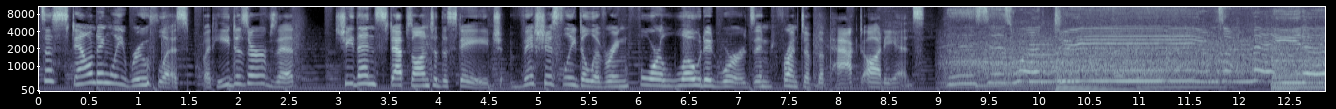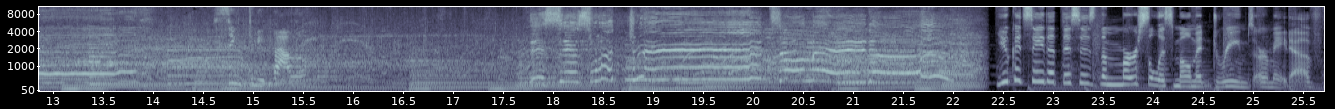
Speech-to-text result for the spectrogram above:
It's astoundingly ruthless, but he deserves it. She then steps onto the stage, viciously delivering four loaded words in front of the packed audience. This is what dreams are made of. Sing to me, Paolo. This is what dreams are made of. You could say that this is the merciless moment dreams are made of.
